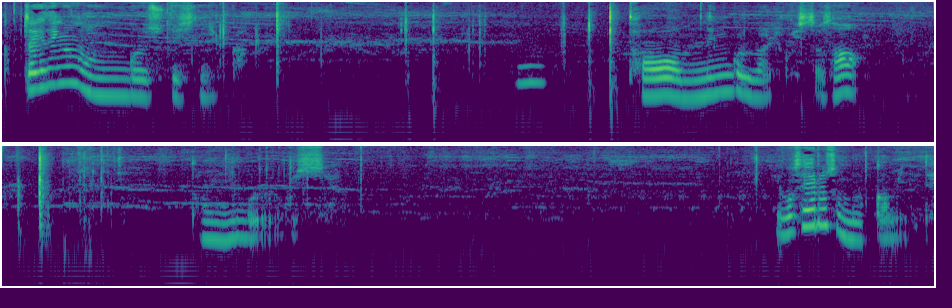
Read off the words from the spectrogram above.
갑자기 생각나는 걸 수도 있으니까. 더 없는 걸로 알고 있어서 더 없는 걸로 알고 있어요. 이거 새로 산 물감인데.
